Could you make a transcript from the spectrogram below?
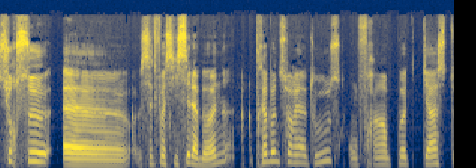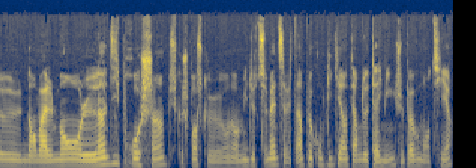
Sur ce, euh, cette fois-ci, c'est la bonne. Très bonne soirée à tous. On fera un podcast euh, normalement lundi prochain, puisque je pense qu'en en milieu de semaine, ça va être un peu compliqué en termes de timing, je ne vais pas vous mentir.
